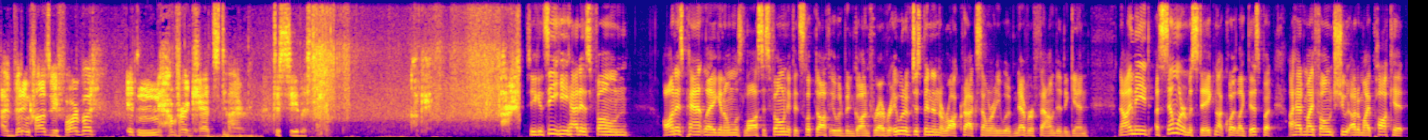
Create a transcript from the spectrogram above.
I've been in clouds before, but it never gets tiring to see this. Okay. So you can see he had his phone on his pant leg and almost lost his phone. If it slipped off, it would have been gone forever. It would have just been in a rock crack somewhere. He would have never found it again. Now, I made a similar mistake, not quite like this, but I had my phone shoot out of my pocket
